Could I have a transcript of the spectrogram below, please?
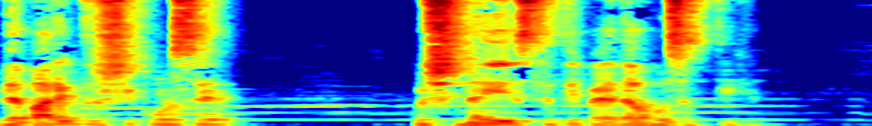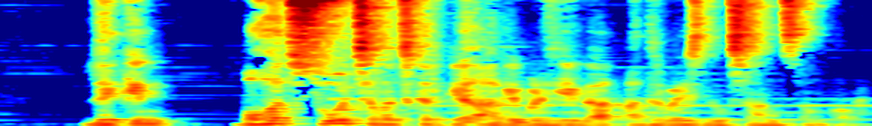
व्यापारिक दृष्टिकोण से कुछ नई स्थिति पैदा हो सकती है। लेकिन बहुत सोच समझ करके आगे बढ़िएगा अदरवाइज़ नुकसान संभव है।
